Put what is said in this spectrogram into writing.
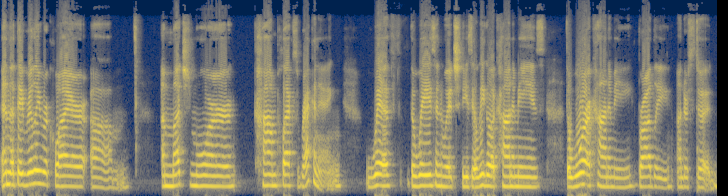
And that they really require um, a much more complex reckoning with the ways in which these illegal economies the war economy broadly understood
